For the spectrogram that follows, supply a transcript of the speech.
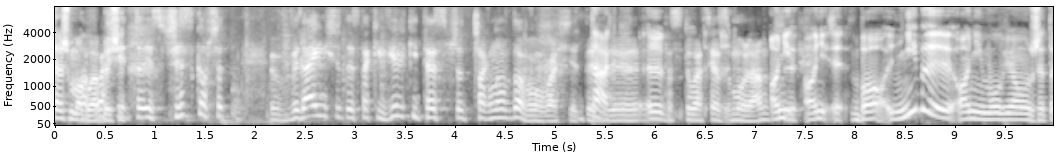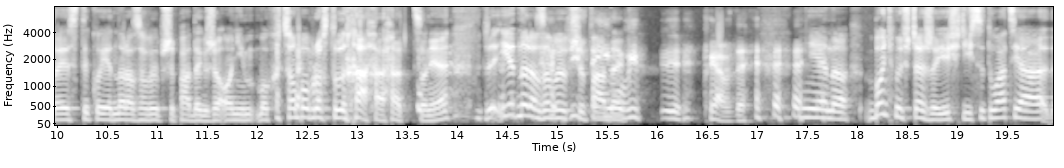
też mogłaby no się. To jest wszystko przed. Wydaje mi się, że to jest taki wielki test przed Czarną Wdową, właśnie. Ten, tak. E, ta sytuacja z Mulan. Oni, czy... oni, bo niby oni mówią, że to jest tylko jednorazowy przypadek, że oni chcą po prostu. Co nie? Że jednorazowy przypadek. mówi y, prawdę. Nie no, bądźmy szczerzy, jeśli sytuacja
